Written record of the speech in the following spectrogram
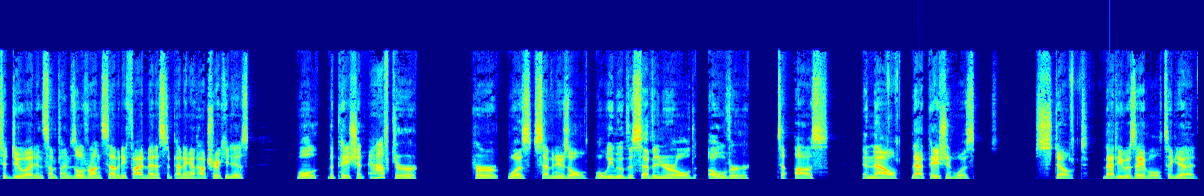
to do it, and sometimes they'll run seventy five minutes depending on how tricky it is. Well, the patient after her was seven years old. Well, we moved the seven year old over to us, and now that patient was stoked that he was able to get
